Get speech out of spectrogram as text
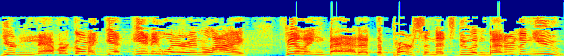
You're never going to get anywhere in life feeling bad at the person that's doing better than you.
